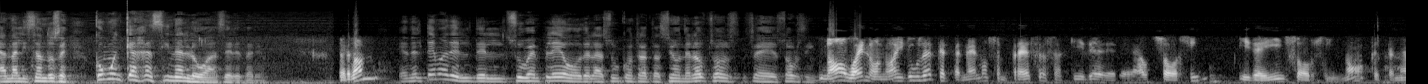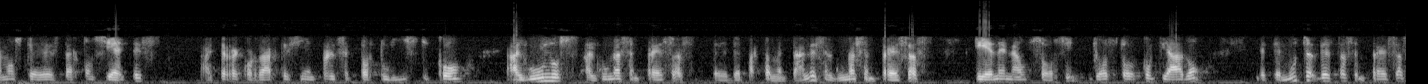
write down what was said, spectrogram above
analizándose, ¿cómo encaja Sinaloa, secretario? ¿Perdón? En el tema del, del subempleo, de la subcontratación, del outsourcing. No, bueno, no hay duda que tenemos empresas aquí de, de outsourcing y de insourcing, ¿no? Que tenemos que estar conscientes. Hay que recordar que siempre el sector turístico, algunos, algunas empresas eh, departamentales, algunas empresas tienen outsourcing. Yo estoy confiado de que muchas de estas empresas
